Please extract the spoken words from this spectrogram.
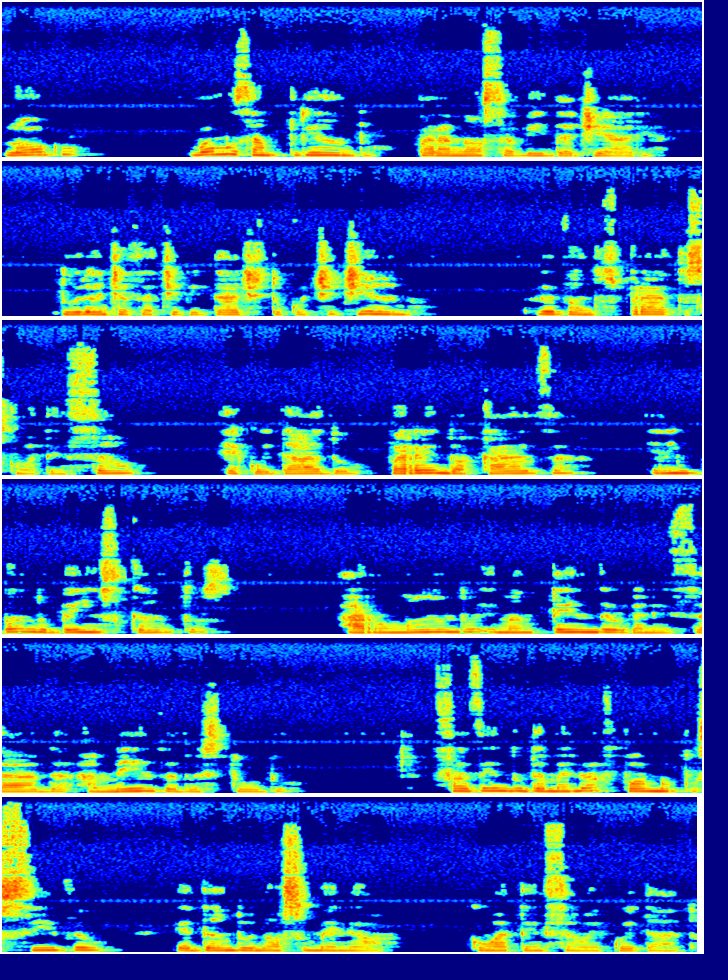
Logo, vamos ampliando para a nossa vida diária, durante as atividades do cotidiano, levando os pratos com atenção e cuidado, varrendo a casa e limpando bem os cantos, arrumando e mantendo organizada a mesa do estudo fazendo da melhor forma possível e dando o nosso melhor, com atenção e cuidado.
